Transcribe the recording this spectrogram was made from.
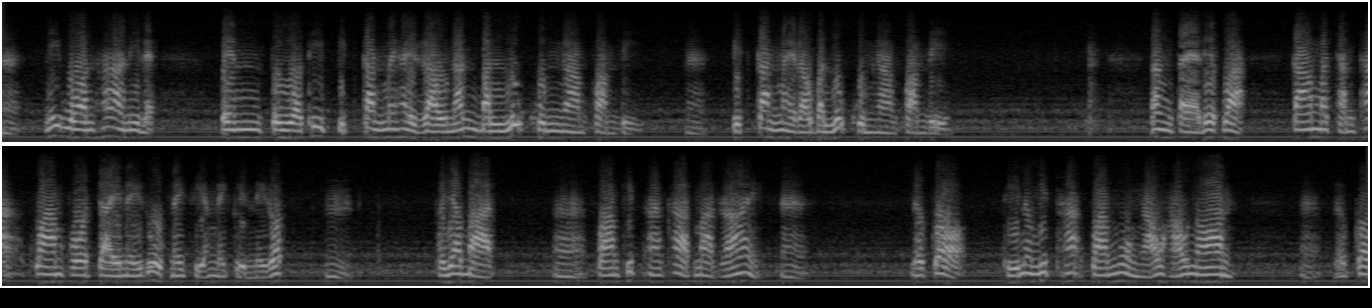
นะนิวรณ์ห้านี่แหละ เป็นตัวที่ปิดกั้นไม่ให้เรานั้นบรรลุคุณงามความดีนะปิดกั้นไม่ให้เราบรรลุคุณงามความดี ตั้งแต่เรียกว่า กามฉันทะความพอใจในรูปในเสียงในกลิ่นในรสพยาบาทความคิดอาฆาตมาดร้ายแล้วก็ถีนมิทะความง่วงเหงาเหานอนอแล้วก็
